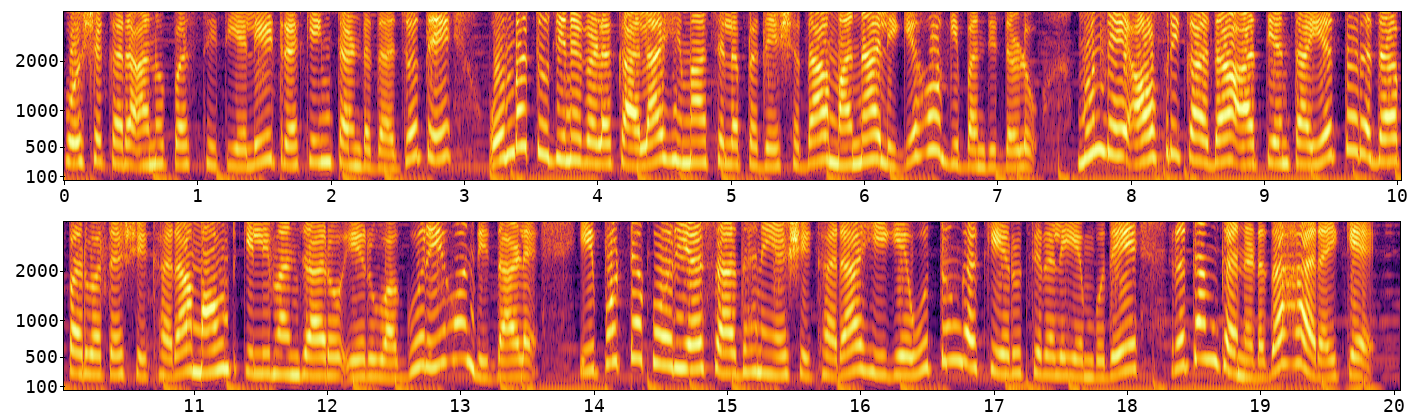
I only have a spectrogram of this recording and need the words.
ಪೋಷಕರ ಅನುಪಸ್ಥಿತಿಯಲ್ಲಿ ಟ್ರೆಕ್ಕಿಂಗ್ ತಂಡದ ಜೊತೆ ಒಂಬತ್ತು ದಿನಗಳ ಕಾಲ ಹಿಮಾಚಲ ಪ್ರದೇಶದ ಮನಾಲಿಗೆ ಹೋಗಿ ಬಂದಿದ್ದಳು. ಮುಂದೆ ಆಫ್ರಿಕಾದ ಅತ್ಯಂತ ಎತ್ತರದ ಪರ್ವತ ಶಿಖರ ಮೌಂಟ್ ಕಿಲಿಮಂಜಾರೋ ಏರುವ ಗುರಿ ಹೊಂದಿದ್ದಾಳೆ. ಈ ಪುಟ್ಟಪೋರಿಯ ಸಾಧನೆಯ ಶಿಖರ ಹೀಗೆ ಉತ್ತುಂಗಕ್ಕೇರುತ್ತಿರಲಿ ಎಂಬುದೇ ರತಂ ಕನ್ನಡದ ಹಾರೈಕೆ.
